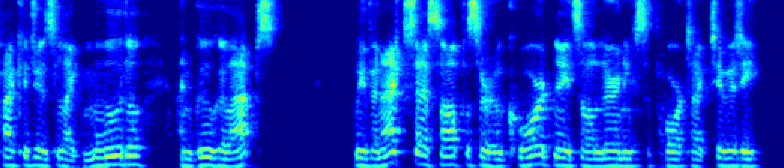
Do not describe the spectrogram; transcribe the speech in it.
packages like Moodle and Google Apps. We have an access officer who coordinates all learning support activity,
